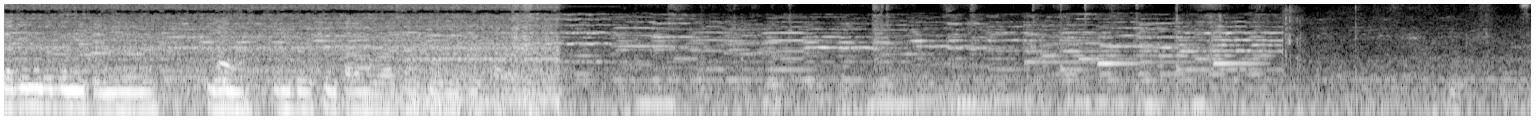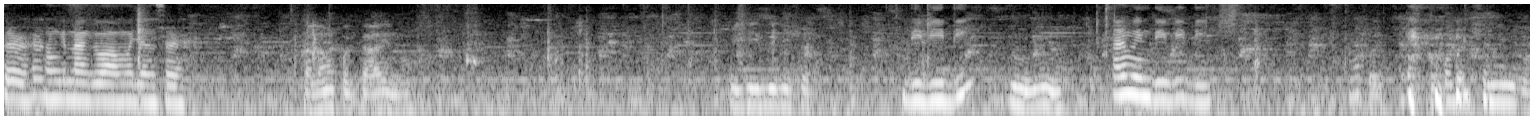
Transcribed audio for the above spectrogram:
lagi mo gagamitin yung yung conversion para mababang current consumption. Sir, anong ginagawa mo dyan, sir? Kailangan pagkain, no? May DVD siya. DVD? Hmm, yun. Ano yung DVD? Okay. Kakolleksyonin ko.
